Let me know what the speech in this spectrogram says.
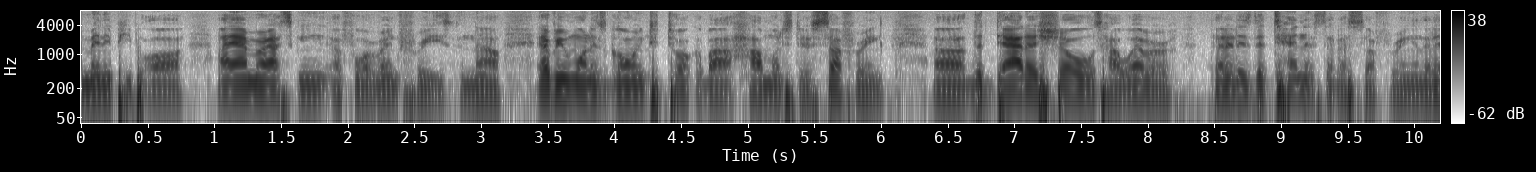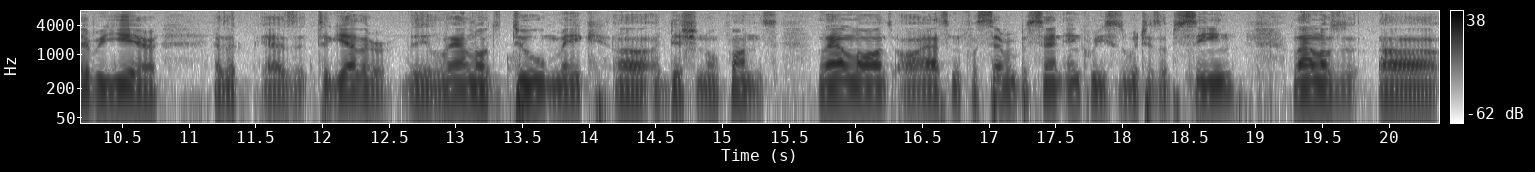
many people are. I am asking uh, for a rent freeze. And now everyone is going to talk about how much they're suffering. Uh, the data shows, however, that it is the tenants that are suffering, and that every year, as a, as a, together, the landlords do make uh, additional funds. Landlords are asking for seven percent increases, which is obscene. Landlords uh,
